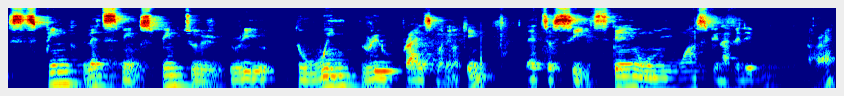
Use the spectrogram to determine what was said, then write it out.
Spin, let's spin, spin to real to win real prize money. Okay, let's just see. It's telling only one spin available. All right,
